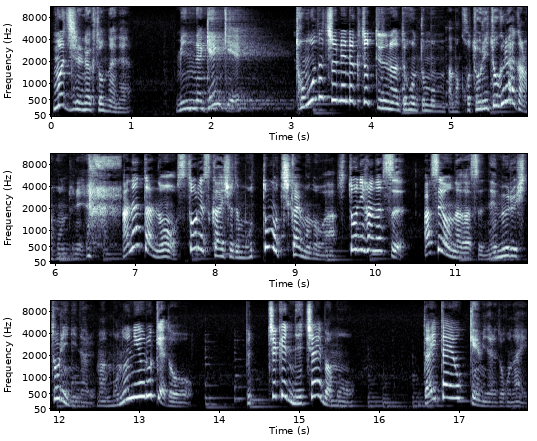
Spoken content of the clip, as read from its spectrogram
マジ連絡取んないね。みんな元気？友達と連絡取ってるなんて本当もう、あ、まあ、小鳥とぐらいかな、本当に。あなたのストレス解消で最も近いものは、人に話す、汗を流す、眠る、一人になる。まあ、ものによるけど、ぶっちゃけ寝ちゃえばもう、大体 OK みたいなとこない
